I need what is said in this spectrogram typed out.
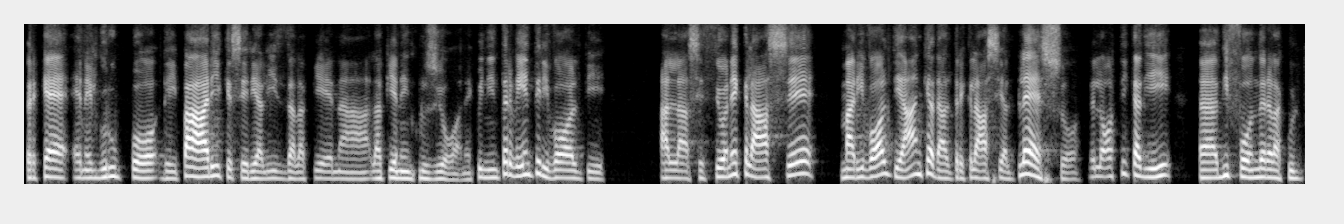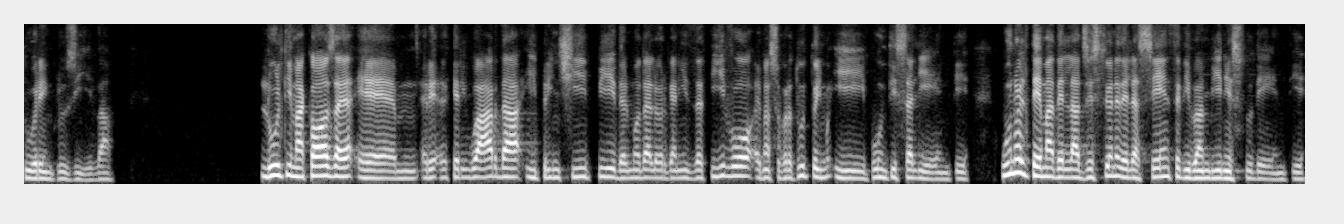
perché è nel gruppo dei pari che si realizza la piena, la piena inclusione. Quindi interventi rivolti alla sezione classe ma rivolti anche ad altre classi al plesso, nell'ottica di eh, diffondere la cultura inclusiva. L'ultima cosa è, mm, che riguarda i principi del modello organizzativo, ma soprattutto i, i, punti salienti. Uno è il tema della gestione delle assenze di bambini e studenti.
